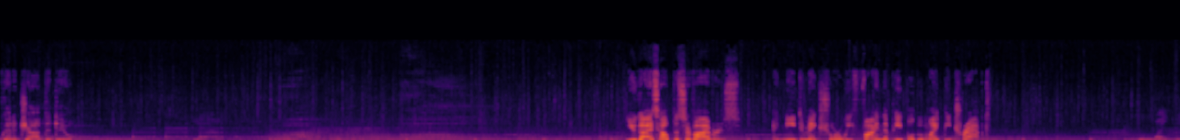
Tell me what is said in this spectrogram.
We've got a job to do. Yeah. You guys help the survivors. I need to make sure we find the people who might be trapped. Who might be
